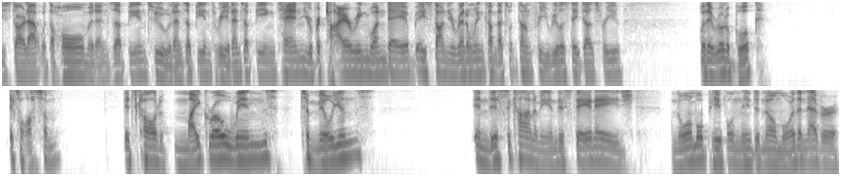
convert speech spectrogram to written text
you start out with a home, it ends up being two, it ends up being three, it ends up being 10. You're retiring one day based on your rental income. That's what done for you, real estate does for you. Well, they wrote a book. It's awesome. It's called Micro Wins to Millions. In this economy, in this day and age, normal people need to know more than ever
